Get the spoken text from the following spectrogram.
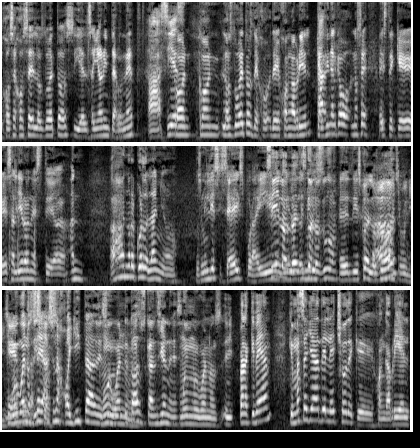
José José, los duetos y el señor Internet Así es. con, con los duetos de, de Juan Gabriel, que Ah. al fin y al cabo, no sé, este, que salieron, este, ah, han- ah, no recuerdo el año. 2016 por ahí. Sí, lo- lo- el disco de los dúo. El disco de los Ah, dúos. qué buenísimo. que, Muy pues, buenos hace, discos. hace una joyita de, su- de todas sus canciones. Muy, muy buenos. Y para que vean que más allá del hecho de que Juan Gabriel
